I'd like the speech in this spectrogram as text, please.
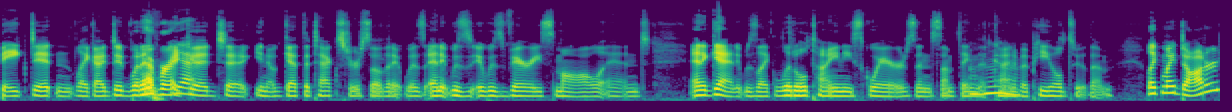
baked it and like I did whatever I yeah. could to, you know, get the texture so that it was and it was it was very small and and again it was like little tiny squares and something mm-hmm. that kind of appealed to them. Like my daughter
